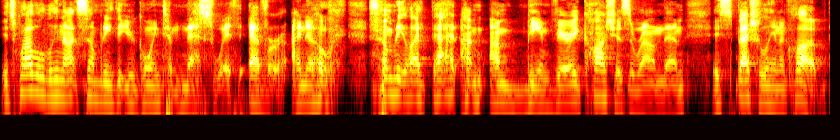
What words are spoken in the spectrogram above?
it's probably not somebody that you're going to mess with ever. I know somebody like that, I'm, I'm being very cautious around them, especially in a club.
